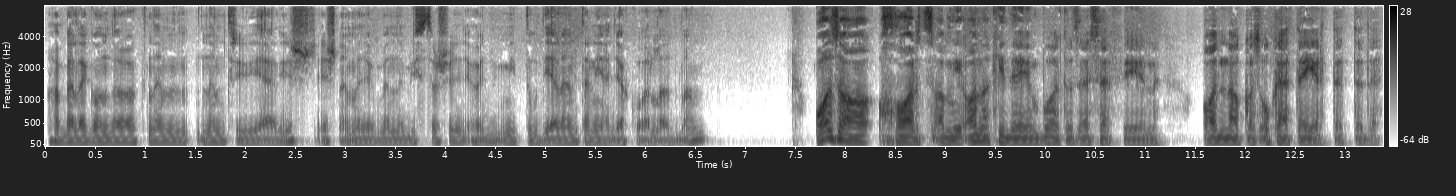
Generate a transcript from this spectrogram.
ha belegondolok, nem, nem triviális, és nem vagyok benne biztos, hogy, hogy mit tud jelenteni a gyakorlatban. Az a harc, ami annak idején volt az SZF-én, annak az okát te értetted -e?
